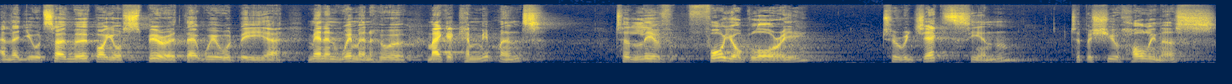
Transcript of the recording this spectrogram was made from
and that you would so move by your Spirit that we would be uh, men and women who make a commitment to live for your glory, to reject sin, to pursue holiness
